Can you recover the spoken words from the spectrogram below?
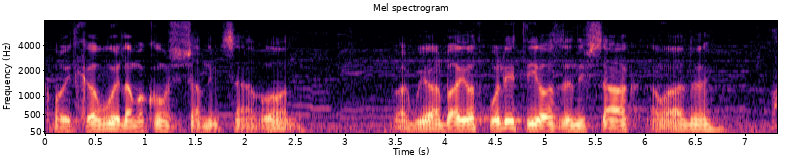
כבר התקרבו אל המקום ששם נמצא אהרון, רק בגלל בעיות פוליטיות זה נפסק, אבל אה,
